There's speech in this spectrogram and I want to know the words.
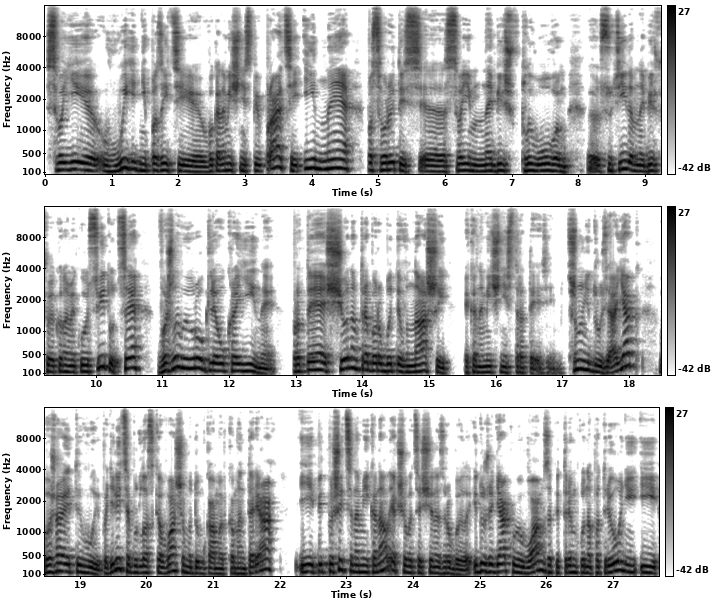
свої вигідні позиції в економічній співпраці і не посваритись е, своїм найбільш впливовим е, сусідам, найбільшою економікою світу, це важливий урок для України про те, що нам треба робити в нашій економічній стратегії. Шановні друзі, а як вважаєте ви? Поділіться, будь ласка, вашими думками в коментарях. І підпишіться на мій канал, якщо ви це ще не зробили. І дуже дякую вам за підтримку на Патреоні і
